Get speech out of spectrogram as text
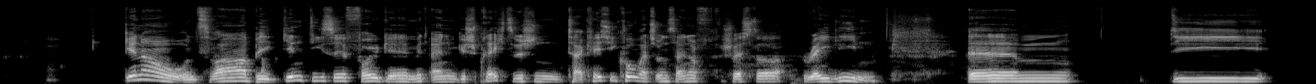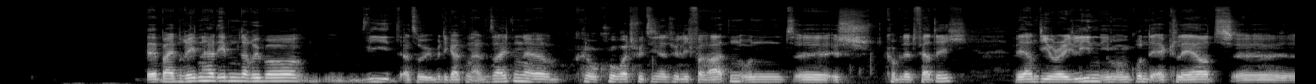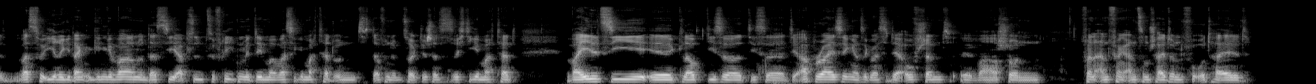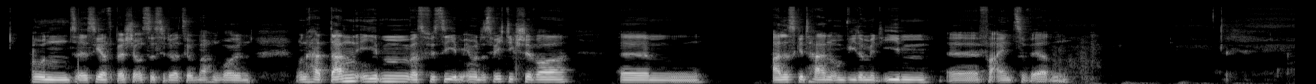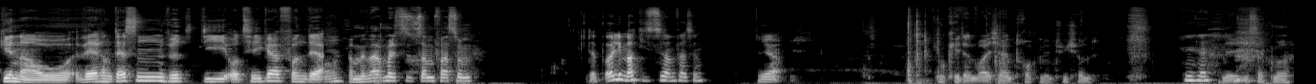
Genau, und zwar beginnt diese Folge mit einem Gespräch zwischen Takeshi Kovac und seiner Schwester Raylene. Ähm, die äh, beiden reden halt eben darüber, wie, also über die ganzen alten Seiten. Äh, Ko- Kovac fühlt sich natürlich verraten und äh, ist komplett fertig. Während die Raylene ihm im Grunde erklärt, äh, was so ihre Gedankengänge waren und dass sie absolut zufrieden mit dem war, was sie gemacht hat und davon überzeugt ist, dass sie es richtig gemacht hat, weil sie äh, glaubt, dieser, dieser, der Uprising, also quasi der Aufstand, äh, war schon von Anfang an zum Scheitern verurteilt und äh, sie hat das Beste aus der Situation machen wollen und hat dann eben, was für sie eben immer das Wichtigste war, ähm, alles getan, um wieder mit ihm äh, vereint zu werden. Genau, währenddessen wird die Ortega von der... Haben wir mal die Zusammenfassung? Der Olli macht die Zusammenfassung. Ja, Okay, dann war ich ja in trockenen Tüchern. du Nee, wie sagt man?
